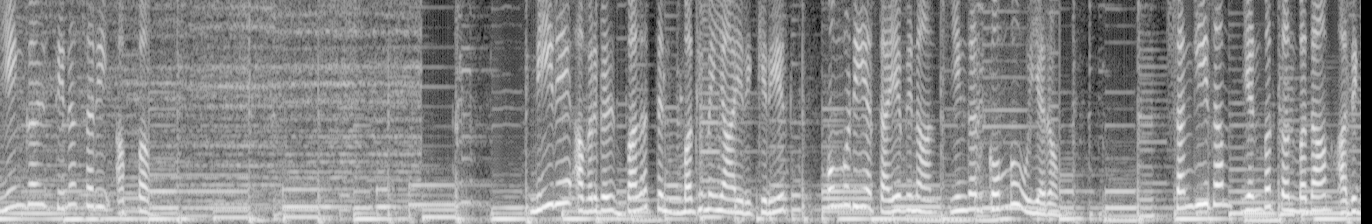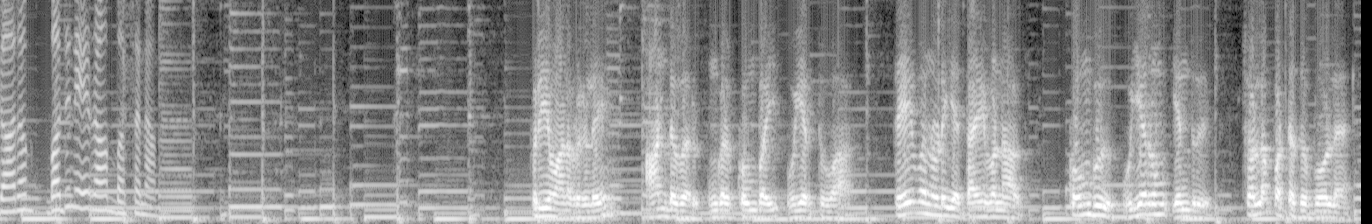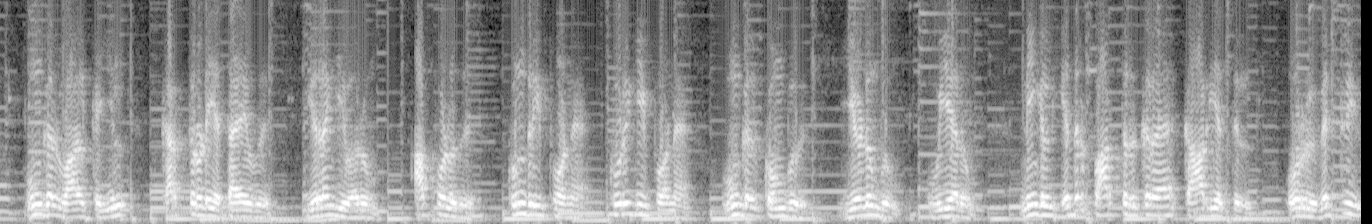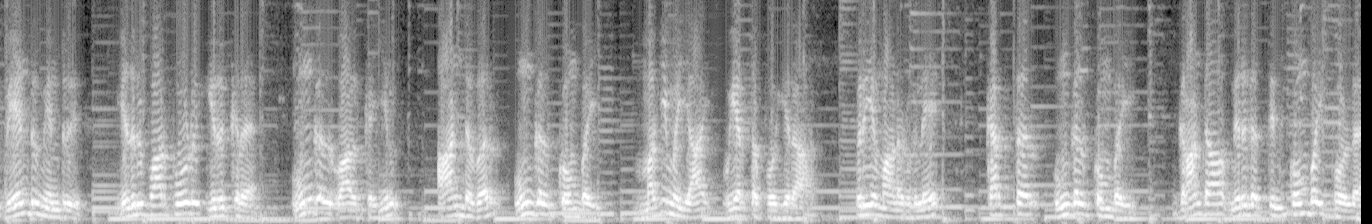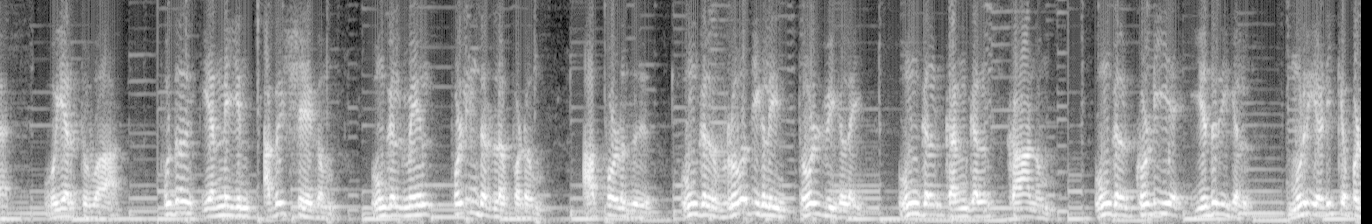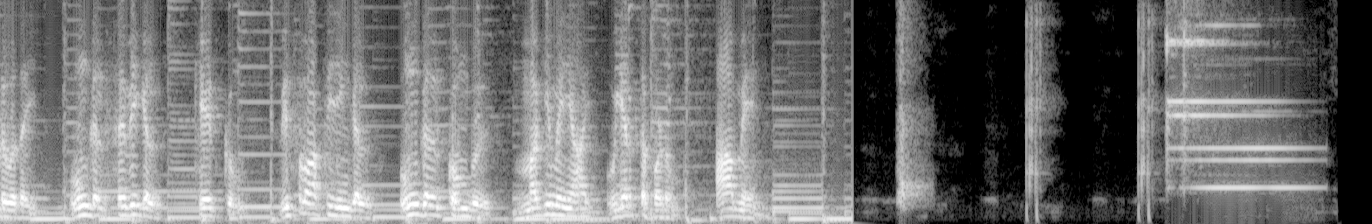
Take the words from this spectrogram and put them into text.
எங்கள் தினசரி அப்பம். நீரே அவர்கள் பலத்தின் மகிமையாயிருக்கிறீர். உம்முடைய தயவினால் எங்கள் கொம்பு உயரும். சங்கீதம் எண்பத்தொன்பதாம் அதிகாரம் பதினேழாம் வசனம். பிரியமானவர்களே ஆண்டவர் உங்கள் கொம்பை உயர்த்துவார். தேவனுடைய தயவனால் கொம்பு உயரும் என்று சொல்லப்பட்டது போல உங்கள் வாழ்க்கையில் கர்த்தருடைய தயவு இறங்கி வரும். அப்பொழுது குன்றி போன குறுகி போன உங்கள் கொம்பு எழும்பும் உயரும். நீங்கள் எதிர்பார்த்திருக்கிற காரியத்தில் ஒரு வெற்றி வேண்டும் என்று எதிர்பார்ப்போடு இருக்கிற உங்கள் வாழ்க்கையில் ஆண்டவர் உங்கள் கொம்பை மகிமையாய் உயர்த்தப் போகிறார். பிரியமானவர்களே கர்த்தர் உங்கள் கொம்பை காண்டா மிருகத்தின் கொம்பை போல உயர்த்துவார். புது எண்ணெயின் அபிஷேகம் உங்கள் மேல் பொழிந்தருளப்படும். அப்பொழுது உங்கள் விரோதிகளின் தோல்விகளை உங்கள் கண்கள் காணும். உங்கள் கொடிய எதிரிகள் முறியடிக்கப்படுவதை உங்கள் செவிகள் கேட்கும். விசுவாசியுங்கள் உங்கள் கொம்பு மகிமையாய் உயர்த்தப்படும். ஆமேன்.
